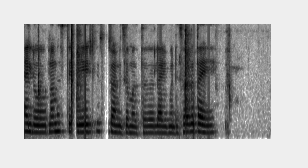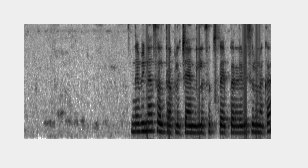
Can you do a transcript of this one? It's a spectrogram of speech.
हॅलो नमस्ते. श्री स्वामी समर्थमध्ये स्वागत आहे. नवीन असाल तर आपल्या चॅनलला सबस्क्राईब करायला विसरू नका.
